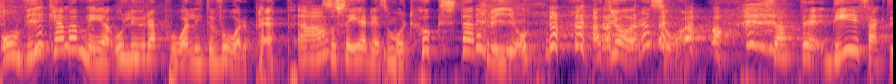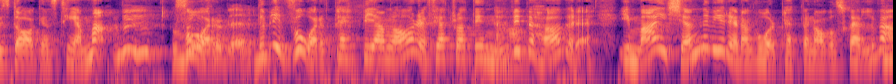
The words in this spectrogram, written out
Och om vi kan vara med och lura på lite vårpepp Ja. så ser jag det som vårt högsta prio att göra så. Så att eh, det är ju faktiskt dagens tema. Vår, får det bli. det blir vårpepp i januari för jag tror att det är nu vi behöver det. I maj känner vi ju redan vårpeppen av oss själva.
